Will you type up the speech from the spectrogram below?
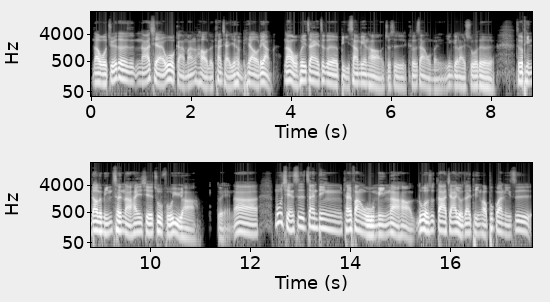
那我觉得拿起来握感蛮好的，看起来也很漂亮。那我会在这个笔上面哈，就是刻上我们英哥来说的这个频道的名称啊，和一些祝福语哈。对，那目前是暂定开放五名啊哈。如果是大家有在听哈，不管你是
